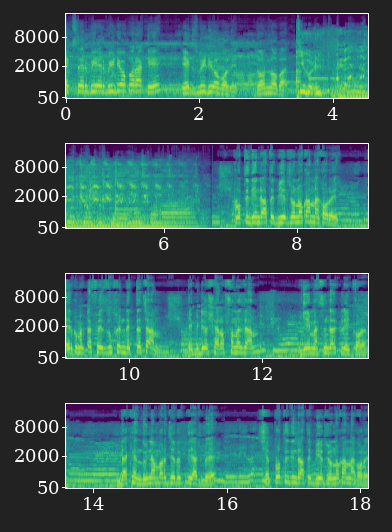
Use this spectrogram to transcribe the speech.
এক্সের বিয়ের ভিডিও করাকে এক্স ভিডিও বলে। ধন্যবাদ। প্রতিদিন রাতে বিয়ের জন্য কান্না করে। এরকম একটা ফেসবুক ফ্রেন্ড দেখতে চান এই ভিডিও শেয়ার অপশনে যান গিয়ে মেসেঞ্জার ক্লিক করেন। দেখেন দুই নাম্বার যে ব্যক্তি আসবে সে প্রতিদিন রাতে বিয়ের জন্য কান্না করে।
